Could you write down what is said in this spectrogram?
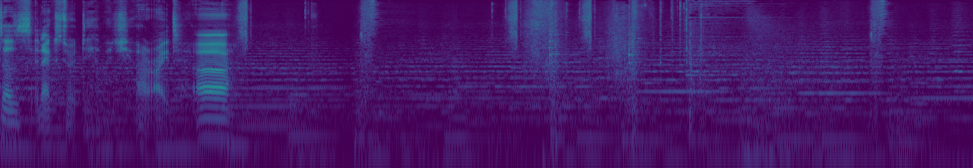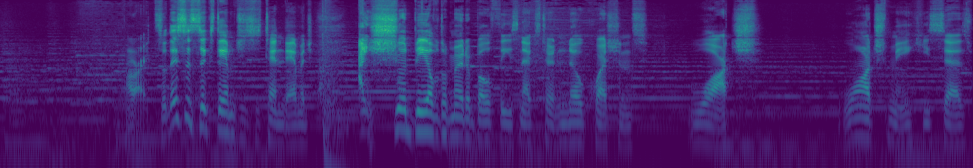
does an extra damage. Alright, uh... Alright, so this is 6 damage, this is 10 damage. I should be able to murder both these next turn, no questions. Watch. Watch me, he says.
